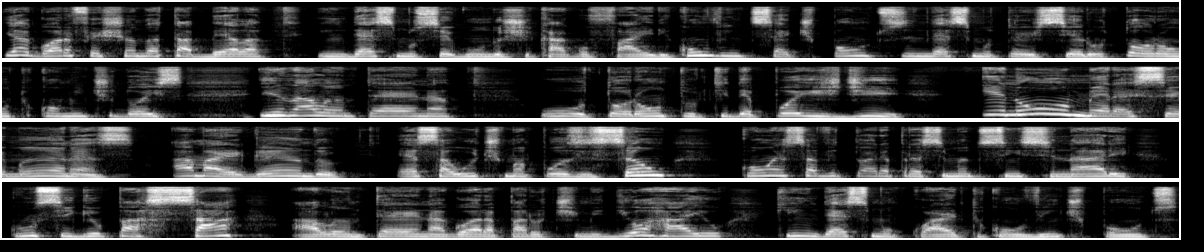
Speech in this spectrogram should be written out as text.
E agora fechando a tabela, em 12 o Chicago Fire com 27 pontos, em 13 o Toronto com 22 e na lanterna o Toronto que depois de inúmeras semanas amargando essa última posição, com essa vitória para cima do Cincinnati, conseguiu passar a lanterna agora para o time de Ohio, que em 14 com 20 pontos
